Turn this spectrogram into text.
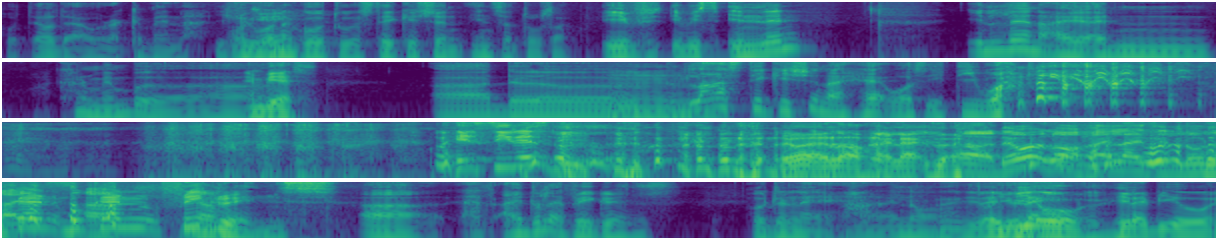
hotel that I would recommend lah, if you want to go to a staycation in Sentosa. If if it's inland, Inland, I, I, I can't remember. Uh, MBS. Uh, the, the last staycation I had was 81. wait seriously, There were a lot of highlights. uh, there were a lot of highlights and bukan lowlights. bukan Uh, fragrance. Uh, I don't like fragrance. Oh, don't like. I know. He like You BO. He like BO.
